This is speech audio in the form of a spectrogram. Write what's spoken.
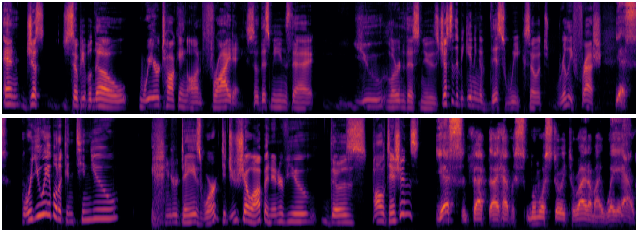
And just so people know, we're talking on Friday. So this means that you learned this news just at the beginning of this week. So it's really fresh. Yes. Were you able to continue your day's work? Did you show up and interview those politicians? Yes. In fact, I have a, one more story to write on my way out.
